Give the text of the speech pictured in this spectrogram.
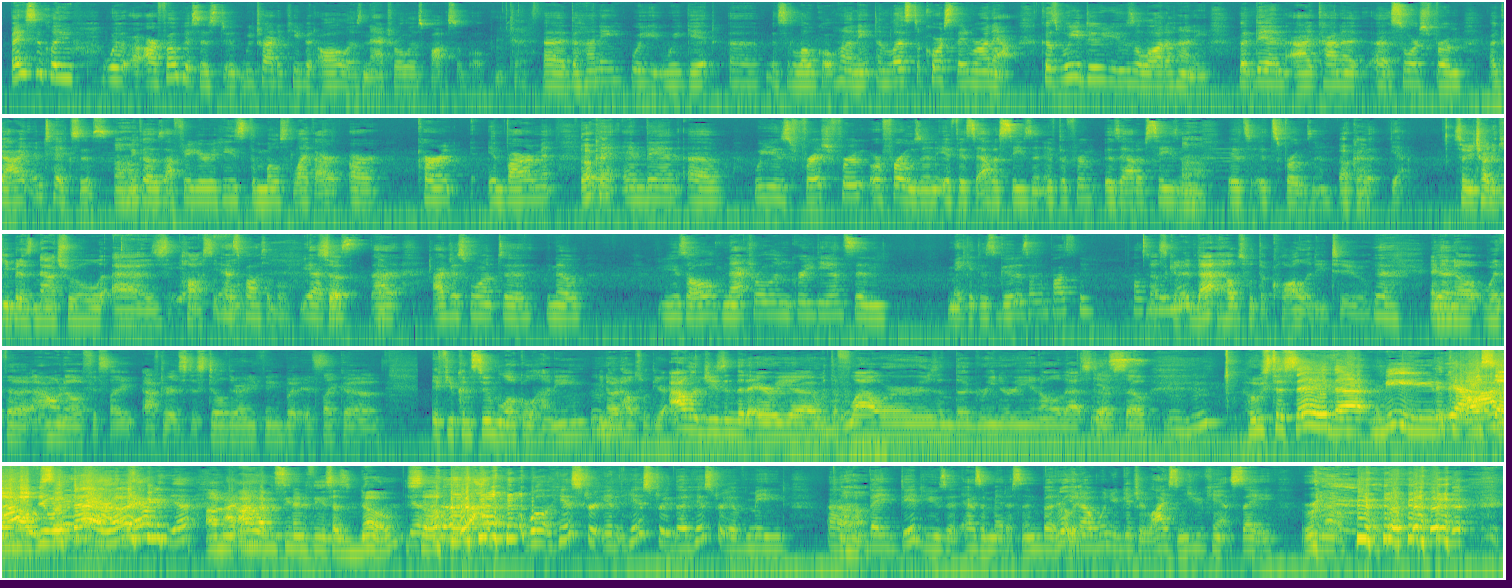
basically, our focus is to, we try to keep it all as natural as possible. Okay. Uh, the honey we we get uh, is local honey, unless of course they run out. Because we do use a lot of honey, but then I kind of uh, source from a guy in Texas Uh-huh. because I figure he's the most like our our current environment. Okay. And, and then. Uh, we use fresh fruit or frozen if it's out of season. If the fruit is out of season, Uh-huh. it's it's frozen. Okay. But, yeah. So you try to keep it as natural as possible. as possible. Yeah, So- uh, I I just want to you know use all natural ingredients and make it as good as I can possibly possibly. That's make good. it. That helps with the quality too. yeah, And yeah. you know, with the I don't know if it's like after it's distilled or anything, but it's like a if you consume local honey, you know, Mm-hmm. it helps with your allergies in that area, with the flowers and the greenery and all that stuff. Yes. So, hmm who's to say that mead could Yeah, I also help you with that, yeah, right? Yeah, yeah. I mean, I, haven't seen anything that says no. Yeah. So, well, history in history, the history of mead. Uh, Uh-huh. They did use it as a medicine, but Really? you know when you get your license, you can't say no.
